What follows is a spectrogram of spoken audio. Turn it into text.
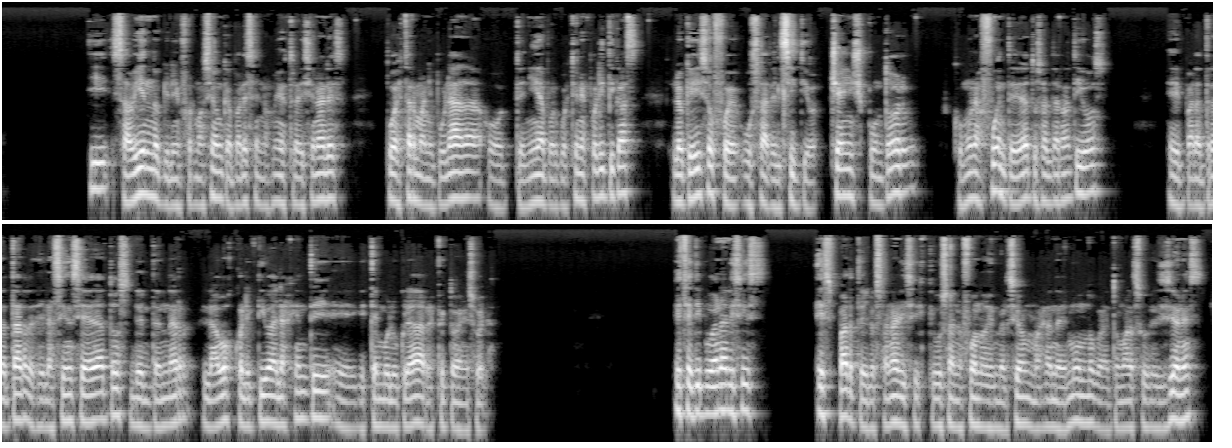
y sabiendo que la información que aparece en los medios tradicionales puede estar manipulada o tenida por cuestiones políticas, lo que hizo fue usar el sitio change.org como una fuente de datos alternativos eh, para tratar desde la ciencia de datos de entender la voz colectiva de la gente eh, que está involucrada respecto a Venezuela. Este tipo de análisis es parte de los análisis que usan los fondos de inversión más grandes del mundo para tomar sus decisiones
